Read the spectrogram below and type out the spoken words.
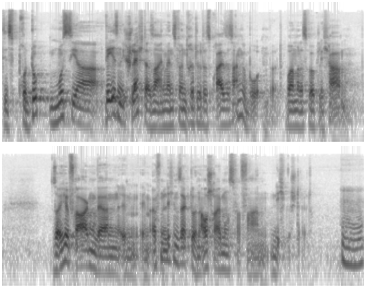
das Produkt muss ja wesentlich schlechter sein, wenn es für ein Drittel des Preises angeboten wird. Wollen wir das wirklich haben? Solche Fragen werden im, im öffentlichen Sektor in Ausschreibungsverfahren nicht gestellt. Mhm.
